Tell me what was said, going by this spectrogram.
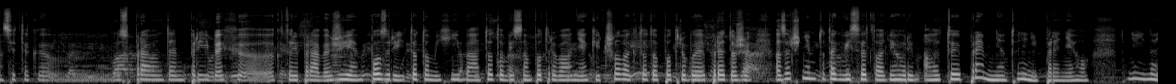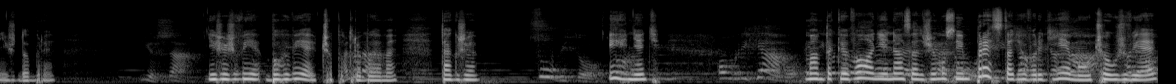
asi tak uh, správam ten príbeh, uh, ktorý práve žijem. Pozri, toto mi chýba, toto by som potreboval nejaký človek, toto potrebuje, pretože... A začnem to tak vysvetľovať a hovorím, ale to je pre mňa, to není pre neho. To není na nič dobré. Ježiš vie, Boh vie, čo potrebujeme. Takže i hneď mám také volanie nazad, že musím prestať hovoriť jemu, čo už vie,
